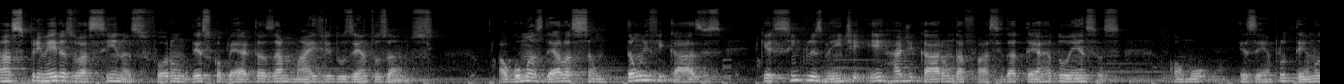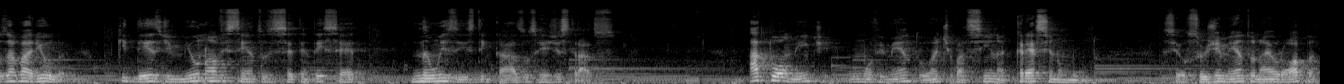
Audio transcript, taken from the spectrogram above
As primeiras vacinas foram descobertas há mais de 200 anos. Algumas delas são tão eficazes que simplesmente erradicaram da face da Terra doenças, como exemplo temos a varíola, que desde 1977 não existem casos registrados. Atualmente, um movimento anti-vacina cresce no mundo. Seu surgimento na Europa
